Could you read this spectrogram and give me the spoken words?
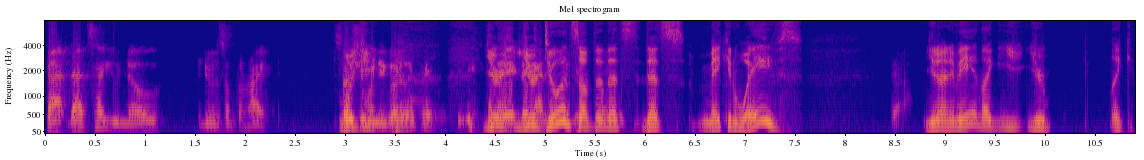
that that's how you know you're doing something right. Especially well, you, when you go to their page. You're they, they you're doing something that's that's making waves. Yeah. You know what I mean? Like you, you're like,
